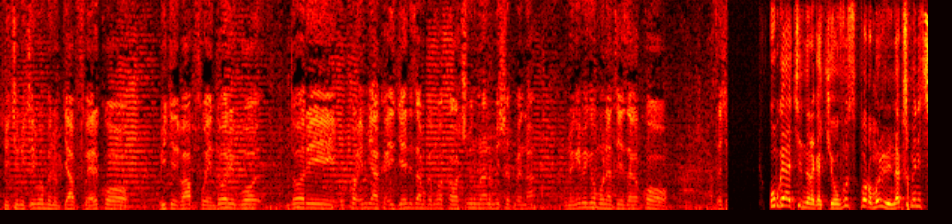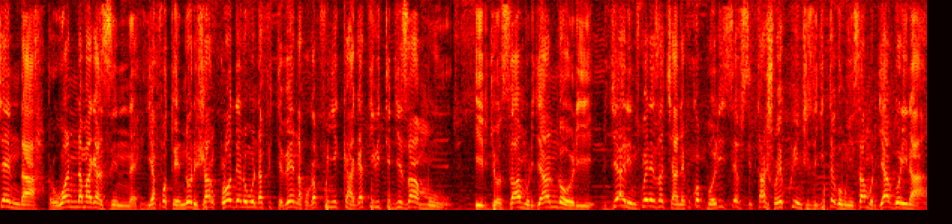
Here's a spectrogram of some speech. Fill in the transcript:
icyo kintu kirimo mu bintu byapfuye ariko bapfuye. Ndori ubwo ndori uko imyaka igenda izamuka mu mwaka wa cumi n'umunani muri shampiyona ibintu nk'ibi umuntu yategerezaga ko ubwo yakiniraga kiyovu siporo muri bibiri na cumi n'icyenda rwanda magazine. Yafotoye ndori jean claude n'ubundi afite bene ako gapfunyika hagati y'ibiti by'izamu. Iryo zamu rya ndori ryarinzwe neza cyane kuko polisi efuse itashoboye kwinjiza igitego mu izamu rya gorira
